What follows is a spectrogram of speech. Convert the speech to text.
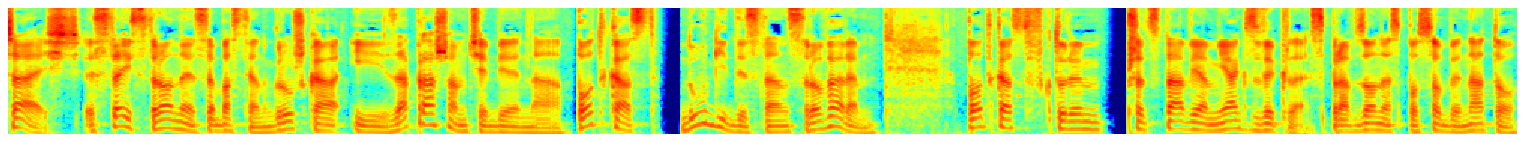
Cześć, z tej strony Sebastian Gruszka i zapraszam Ciebie na podcast Długi Dystans Rowerem. Podcast, w którym przedstawiam jak zwykle sprawdzone sposoby na to,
